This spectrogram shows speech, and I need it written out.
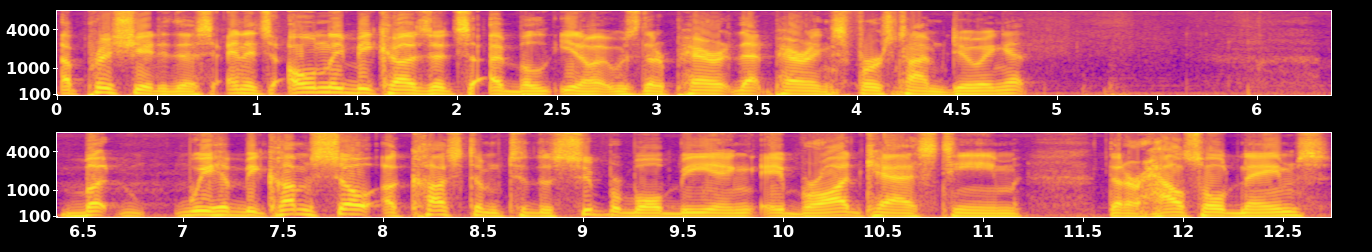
appreciated this, and it's only because it's I bel you know it was their parent that pairing's first time doing it. But we have become so accustomed to the Super Bowl being a broadcast team that are household names.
